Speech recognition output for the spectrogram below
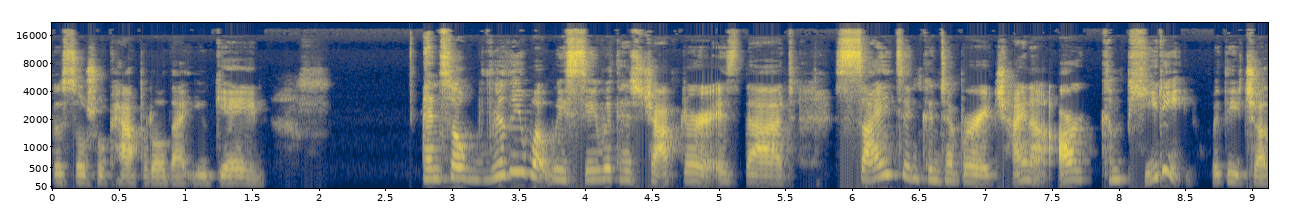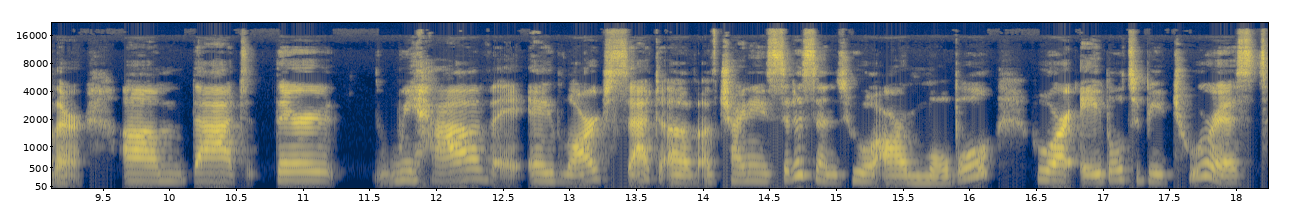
the social capital that you gain. And so, really, what we see with his chapter is that sites in contemporary China are competing with each other. Um, that there, we have a, large set of, of Chinese citizens who are mobile, who are able to be tourists,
